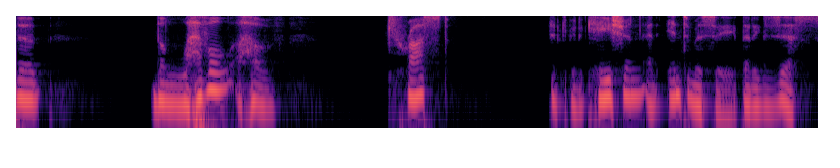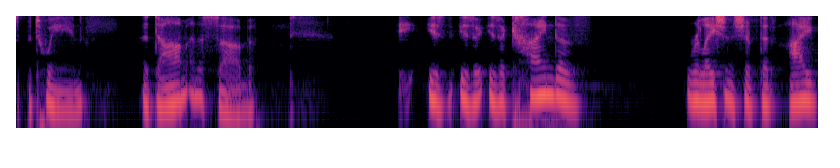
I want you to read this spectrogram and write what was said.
the the level of trust and communication and intimacy that exists between a dom and a sub is is a, is a kind of relationship that I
